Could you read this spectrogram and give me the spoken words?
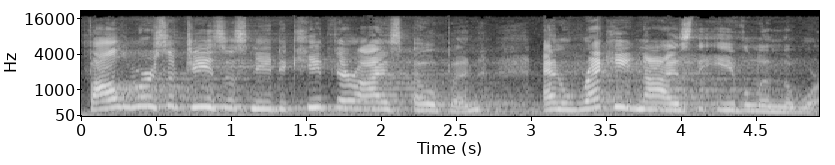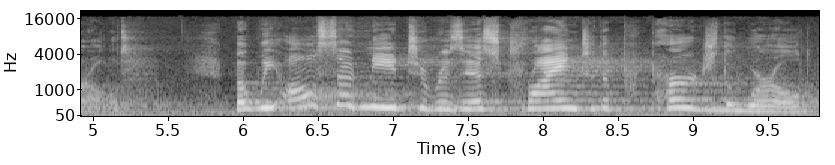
Followers of Jesus need to keep their eyes open and recognize the evil in the world. But we also need to resist trying to purge the world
